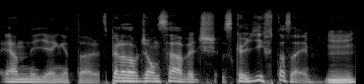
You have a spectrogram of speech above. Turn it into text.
en i gänget där, spelad av John Savage, ska ju gifta sig. Mm.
